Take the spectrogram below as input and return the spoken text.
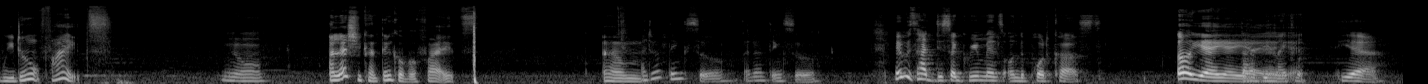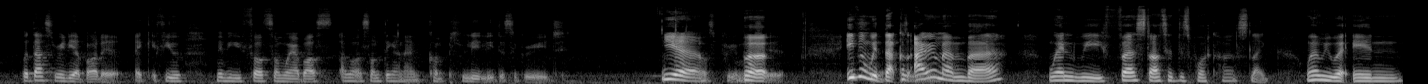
we don't fight No, unless you can think of a fight. Um, I don't think so. I don't think so. Maybe we've had disagreements on the podcast. oh yeah, yeah, that yeah, have been yeah, like, yeah. yeah. But that's really about it. Like if you maybe you felt somewhere about about something and I completely disagreed. That yeah. was pretty much but- it. Even with that, because I remember when we first started this podcast, like when we were in,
